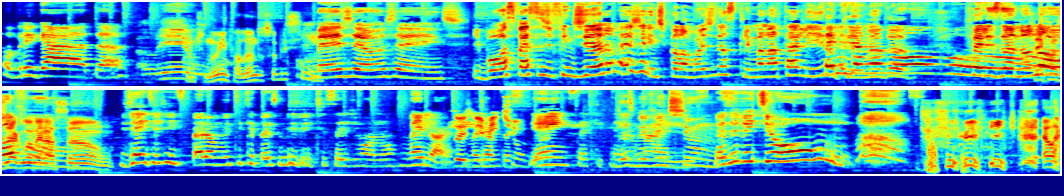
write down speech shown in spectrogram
Obrigada. Valeu. Continuem falando sobre Um ciência. beijão, gente. E boas festas de fim de ano, né, gente? Pelo amor de Deus, clima natalino, Feliz clima ano do. novo! Feliz ano Sem novo. fazer aglomeração. Gente, a gente espera muito que 2020 seja um ano melhor. 2021. Melhor pra ciência, que tenha 2021. mais- 2021! 2020. Ela,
